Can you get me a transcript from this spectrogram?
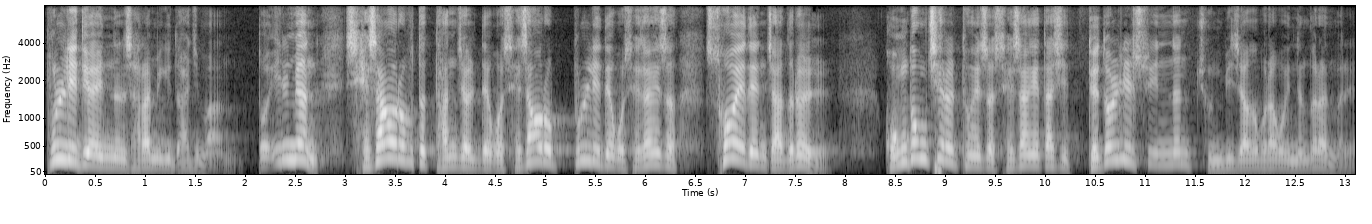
분리되어 있는 사람이기도 하지만 또 일면 세상으로부터 단절되고 세상으로 분리되고 세상에서 소외된 자들을 공동체를 통해서 세상에 다시 되돌릴 수 있는 준비 작업을 하고 있는 거란 말이에요.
